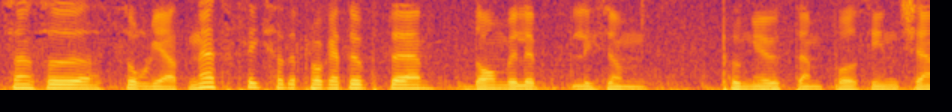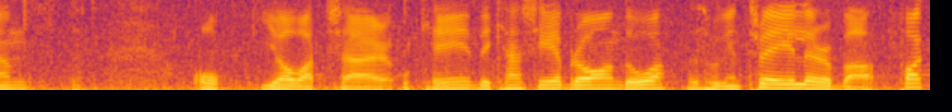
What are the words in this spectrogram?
Sen så såg jag att Netflix hade plockat upp det. De ville liksom punga ut den på sin tjänst. Och jag vart så här. okej, det kanske är bra ändå. Jag såg en trailer och bara fuck.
